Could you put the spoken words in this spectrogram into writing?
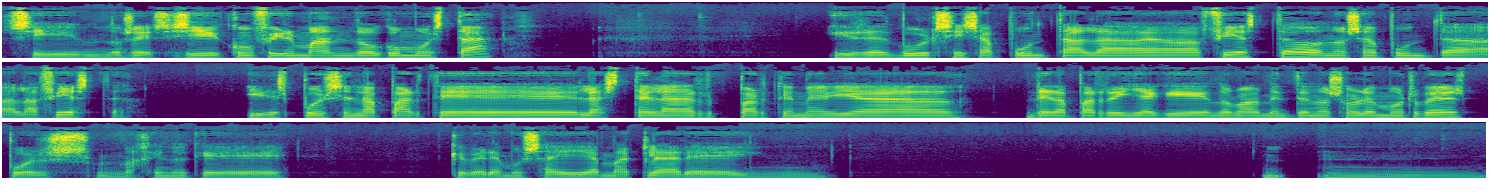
si, no sé, se sigue confirmando cómo está, y Red Bull si se apunta a la fiesta o no se apunta a la fiesta. Y después en la parte, la estelar parte media de la parrilla que normalmente no solemos ver, pues imagino que, que veremos ahí a McLaren mm,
